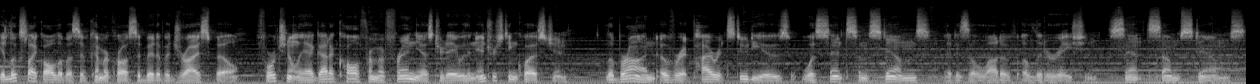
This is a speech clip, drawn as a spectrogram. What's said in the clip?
it looks like all of us have come across a bit of a dry spell. Fortunately, I got a call from a friend yesterday with an interesting question. LeBron over at Pirate Studios was sent some stems, that is a lot of alliteration, sent some stems,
